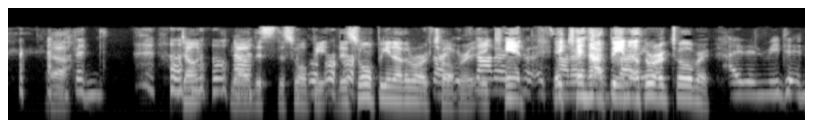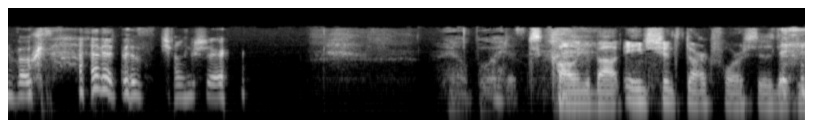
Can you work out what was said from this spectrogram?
happened. Don't no this this won't be this won't be another I'm sorry, October. it can't Octo- it cannot October, be sorry. another October. I didn't mean to invoke that at this juncture. Oh I'm boy. just Calling about ancient dark forces that do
